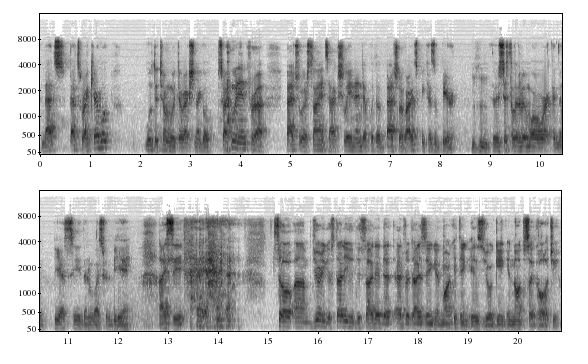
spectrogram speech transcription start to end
And that's that's what I care about. Will determine what direction I go. So I went in for a Bachelor of Science actually and ended up with a Bachelor of Arts because of beer. Mhm. There was just a little bit more work in the BSc than it was for the BA. I see. so um, during your study, you decided that advertising and marketing is your gig and not psychology.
